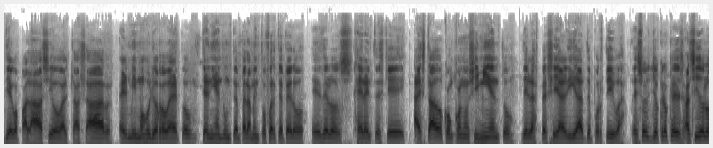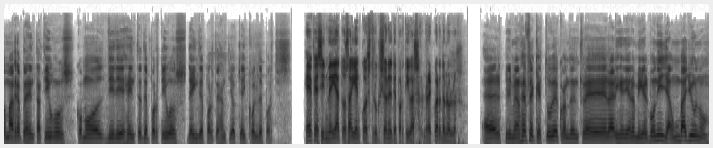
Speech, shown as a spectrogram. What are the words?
Diego Palacio, Baltasar, el mismo Julio Roberto, teniendo un temperamento fuerte, pero es de los gerentes que ha estado con conocimiento de la especialidad deportiva. Eso yo creo que han sido los más representativos como dirigentes deportivos de Indeportes Antioquia y Coldeportes. Jefes inmediatos hay en construcciones deportivas, recuérdenoslos. El primer jefe que tuve cuando entré era el ingeniero Miguel Bonilla, un bayuno.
